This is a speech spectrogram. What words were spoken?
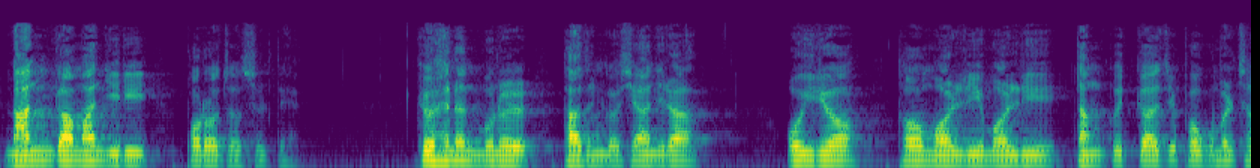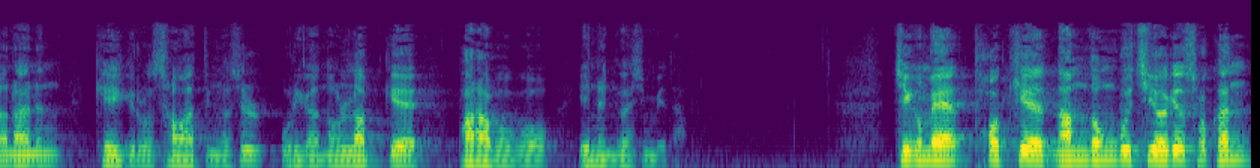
난감한 일이 벌어졌을 때 교회는 문을 닫은 것이 아니라 오히려 더 멀리 멀리 땅 끝까지 복음을 전하는 계기로 삼았던 것을 우리가 놀랍게 바라보고 있는 것입니다. 지금의 터키의 남동부 지역에 속한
